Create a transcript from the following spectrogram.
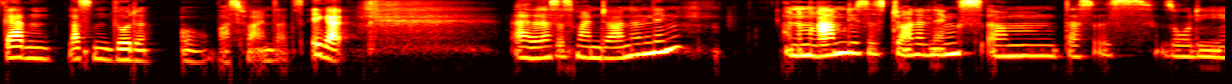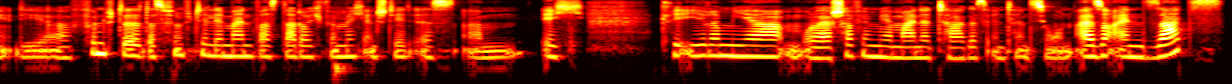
werden lassen würde. Oh, was für ein Satz. Egal. Also das ist mein Journaling. Und im Rahmen dieses Journalings, ähm, das ist so die, die fünfte, das fünfte Element, was dadurch für mich entsteht, ist, ähm, ich kreiere mir oder erschaffe mir meine Tagesintention. Also ein Satz,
